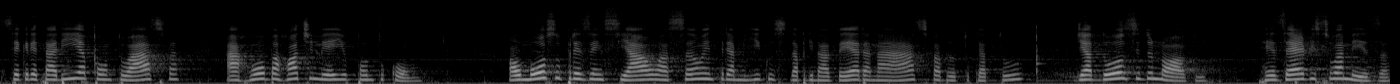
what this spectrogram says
secretaria.asfa.hotmail.com. Almoço presencial, ação entre amigos da primavera na ASPA Botucatu, dia 12 do 9. Reserve sua mesa,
